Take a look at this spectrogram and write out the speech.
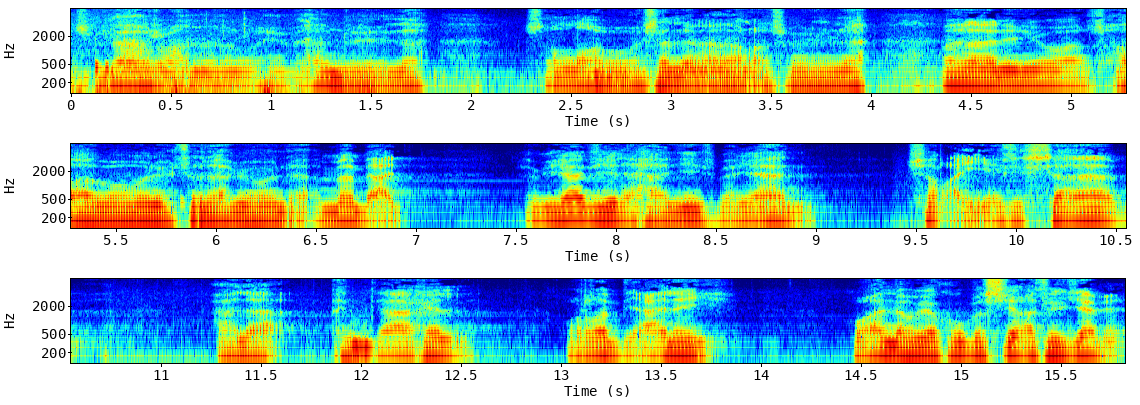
بسم الله الرحمن الرحيم. الحمد لله. صلى الله وسلم على رسول الله وعلى آله وأصحابه ومن اهتدى بهداه. أما بعد ففي هذه الأحاديث بيان شرعية السلام على الداخل والرد عليه وأنه يكون بصيغة الجمع.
